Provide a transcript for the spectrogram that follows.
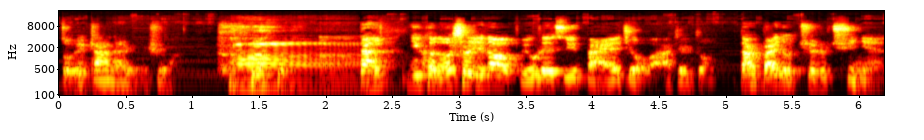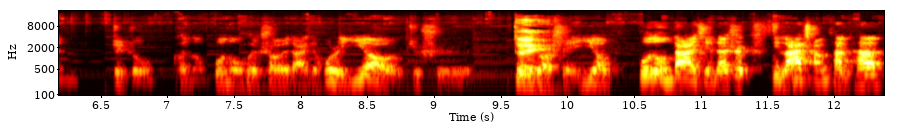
所谓渣男人设啊。但你可能涉及到，比如类似于白酒啊这种，当然白酒确实去年这种可能波动会稍微大一些，或者医药就是这段时间医药波动大一些，但是你拉长看，它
